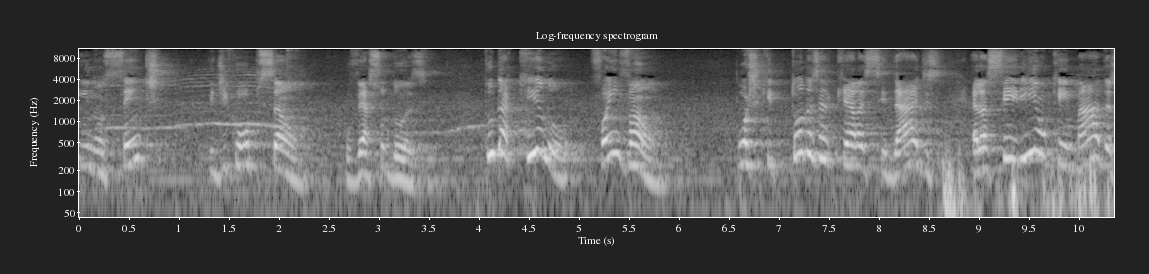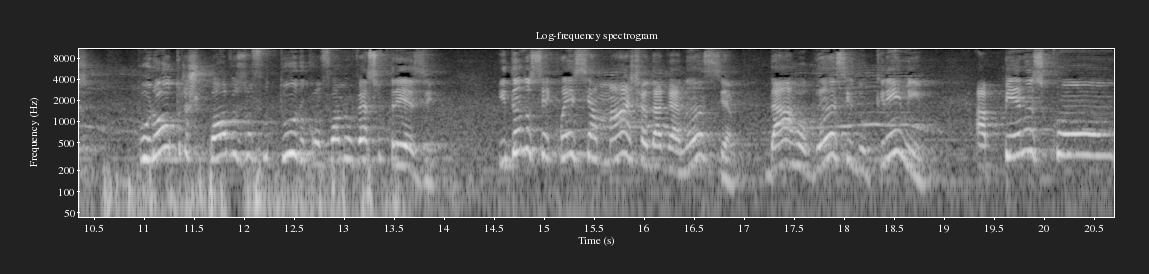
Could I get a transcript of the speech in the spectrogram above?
inocente e de corrupção. O verso 12. tudo aquilo foi em vão, pois que todas aquelas cidades elas seriam queimadas por outros povos no futuro, conforme o verso 13. E dando sequência à marcha da ganância, da arrogância e do crime, apenas com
